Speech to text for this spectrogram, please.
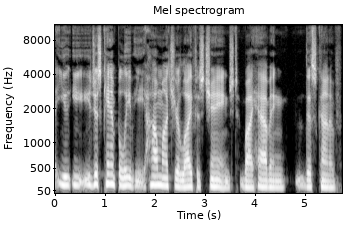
you, you you just can't believe how much your life has changed by having this kind of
